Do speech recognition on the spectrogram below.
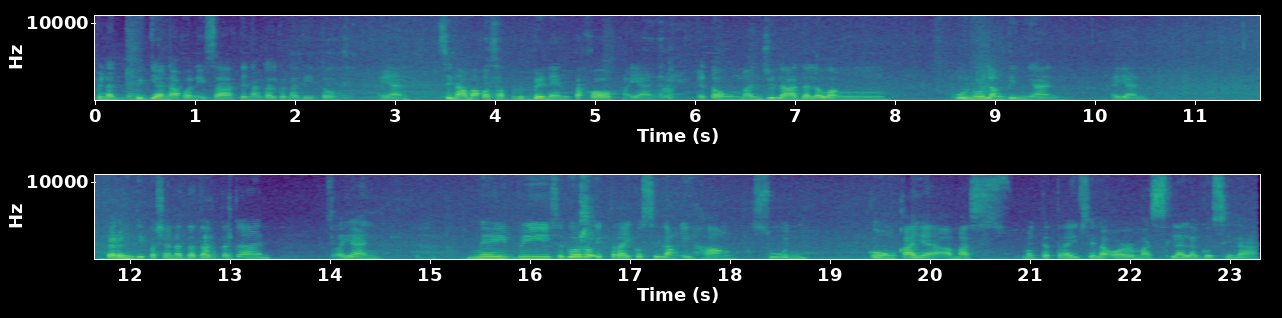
pinagbigyan na ako ng isa, tinanggal ko na dito. Ayan sinama ko sa benenta ko. Ayan. Itong manjula, dalawang puno lang din yan. Ayan. Pero hindi pa siya nadadagdagan. So, ayan. Maybe, siguro, itry ko silang ihang soon. Kung kaya, mas magta-thrive sila or mas lalago sila.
